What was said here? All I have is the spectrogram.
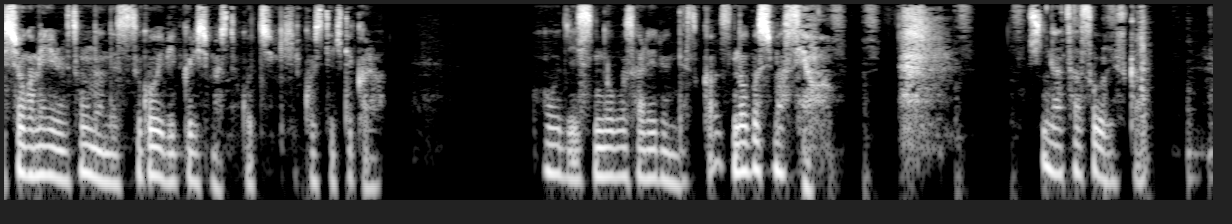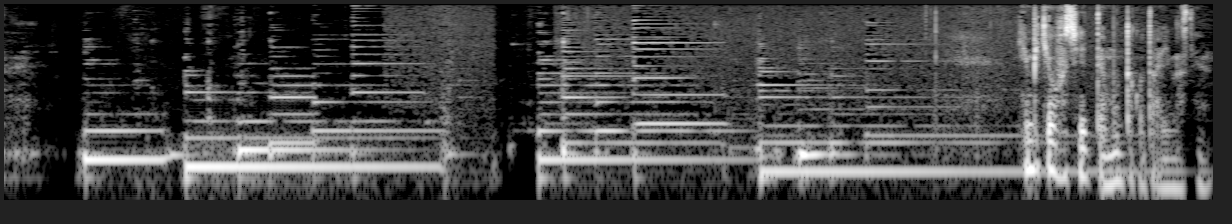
うん。うんと。結晶が見れる。そうなんです。すごいびっくりしました。こっち引っ越してきてから。王子、スノボされるんですか？スノボしますよ しなさそうですか？顕微鏡欲しいって思ったことありません？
